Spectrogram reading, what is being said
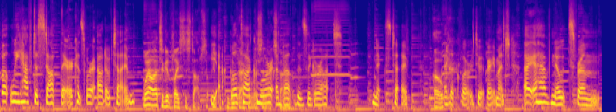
But we have to stop there because we're out of time. well, that's a good place to stop. So Yeah, we'll talk more about the ziggurat next time. Okay. I look forward to it very much. I have notes from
